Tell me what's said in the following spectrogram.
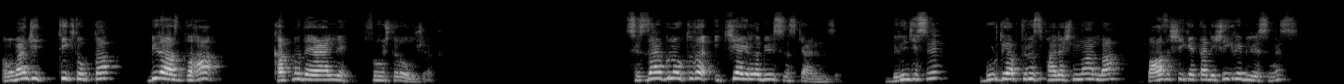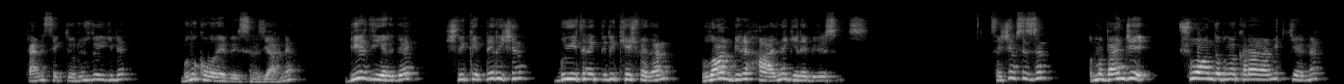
Ama bence TikTok'ta biraz daha katma değerli sonuçları olacak. Sizler bu noktada ikiye ayrılabilirsiniz kendinizi. Birincisi, burada yaptığınız paylaşımlarla bazı şirketlerle işe girebilirsiniz. Kendi sektörünüzle ilgili. Bunu kovalayabilirsiniz yani. Bir diğeri de şirketler için bu yetenekleri keşfeden, bulan biri haline gelebilirsiniz. Seçim sizin ama bence şu anda buna karar vermek yerine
